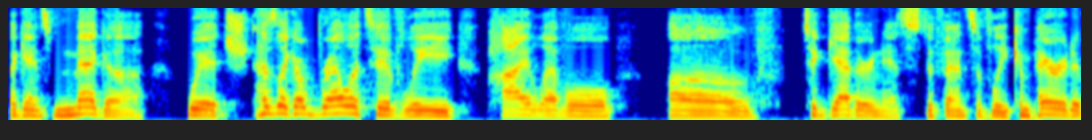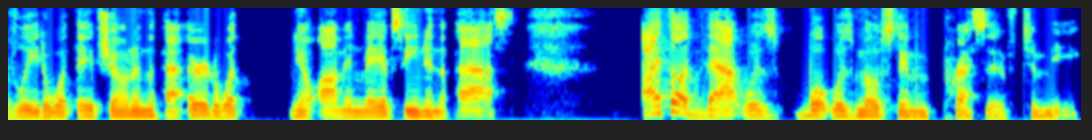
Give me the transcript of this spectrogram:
against Mega, which has like a relatively high level of togetherness defensively comparatively to what they've shown in the past or to what, you know, Amen may have seen in the past. I thought that was what was most impressive to me.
